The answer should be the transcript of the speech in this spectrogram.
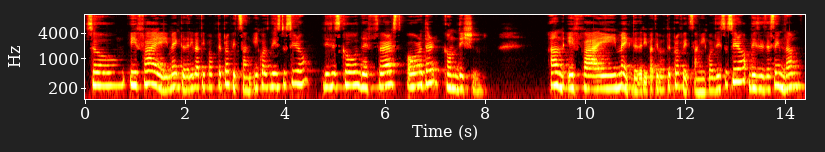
So if I make the derivative of the profits and equals this to zero, this is called the first order condition. And if I make the derivative of the profits and equal this to zero, this is the same than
